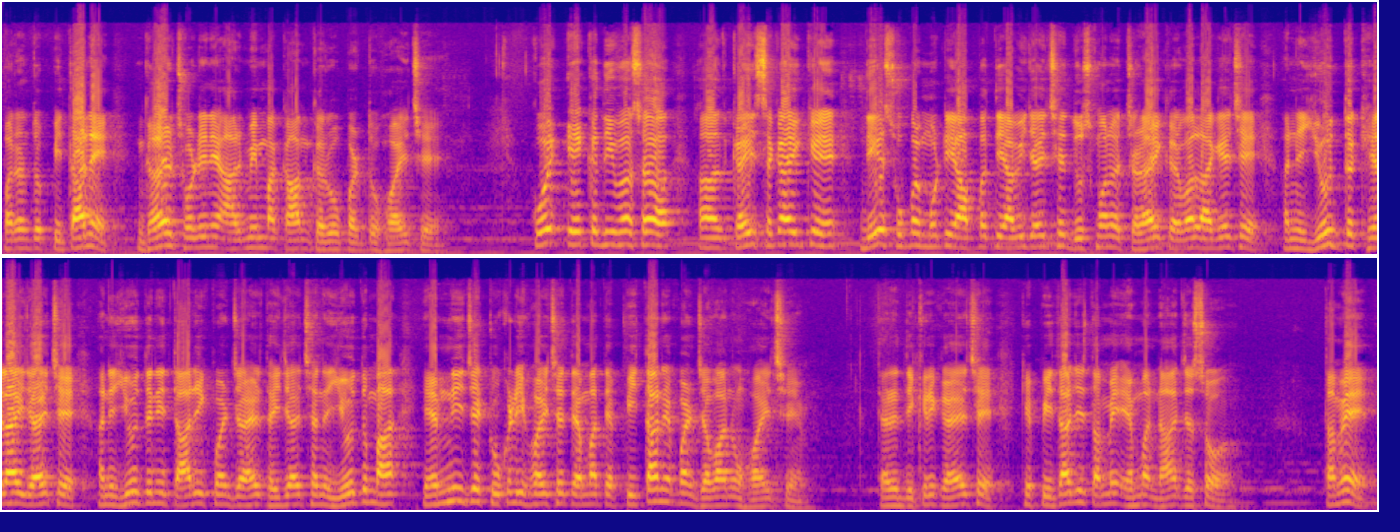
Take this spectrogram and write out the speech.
પરંતુ પિતાને ઘર છોડીને આર્મીમાં કામ કરવું પડતું હોય છે. કોઈ એક દિવસ કહી શકાય કે દેશ ઉપર મોટી આપત્તિ આવી જાય છે, દુશ્મનો ચઢાઈ કરવા લાગે છે અને યુદ્ધ ખેલાઈ જાય છે અને યુદ્ધની તારીખ પણ જાહેર થઈ જાય છે અને યુદ્ધમાં એમની જે ટુકડી હોય છે તેમાં તે પિતાને પણ જવાનું હોય છે. ત્યારે દીકરી કહે છે કે, પિતાજી, તમે એમાં ના જશો. તમે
